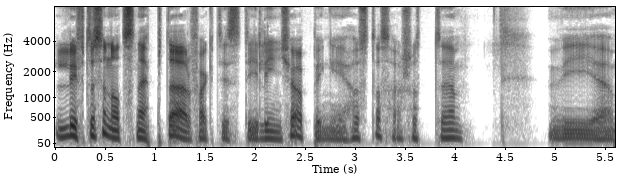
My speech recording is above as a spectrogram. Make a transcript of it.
lyfte sig något snäpp där faktiskt i Linköping i höstas här så att eh, vi eh,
